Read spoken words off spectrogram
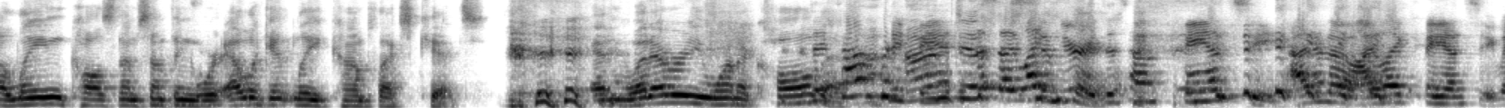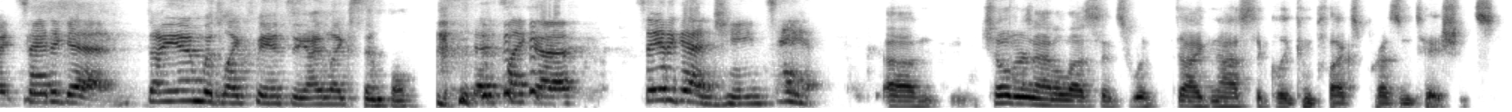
Elaine calls them something more elegantly complex kids. and whatever you want to call they them. They sound pretty fancy. I like simple. yours. It sounds fancy. I don't know. I like fancy. Wait, say it again. Diane would like fancy. I like simple. It's like a say it again, Gene. Say it. Um, children adolescents with diagnostically complex presentations.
